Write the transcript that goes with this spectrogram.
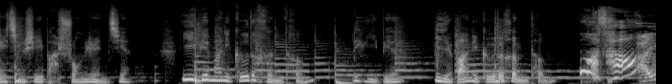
爱情是一把双刃剑，一边把你割得很疼，另一边也把你割得很疼。我操！哎呀，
